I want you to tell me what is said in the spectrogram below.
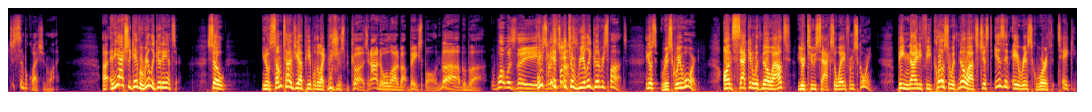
Just a simple question. Why? Uh, and he actually gave a really good answer. So, you know, sometimes you have people that are like, well, just because, and I know a lot about baseball and blah blah blah. What was the It's, it's, it's a really good response. He goes, risk reward. On second with no outs, you're two sacks away from scoring. Being 90 feet closer with no outs just isn't a risk worth taking.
